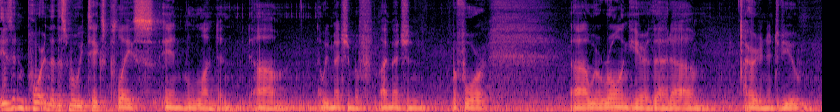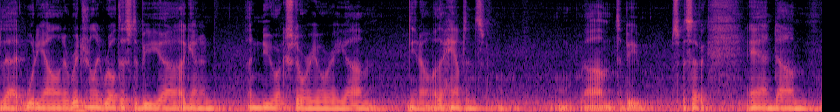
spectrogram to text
is it important that this movie takes place in London? Um, we mentioned bef- I mentioned before uh, we were rolling here that um, I heard an interview that Woody Allen originally wrote this to be uh, again a, a New York story or a um, you know or the Hamptons um, to be specific, and um,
